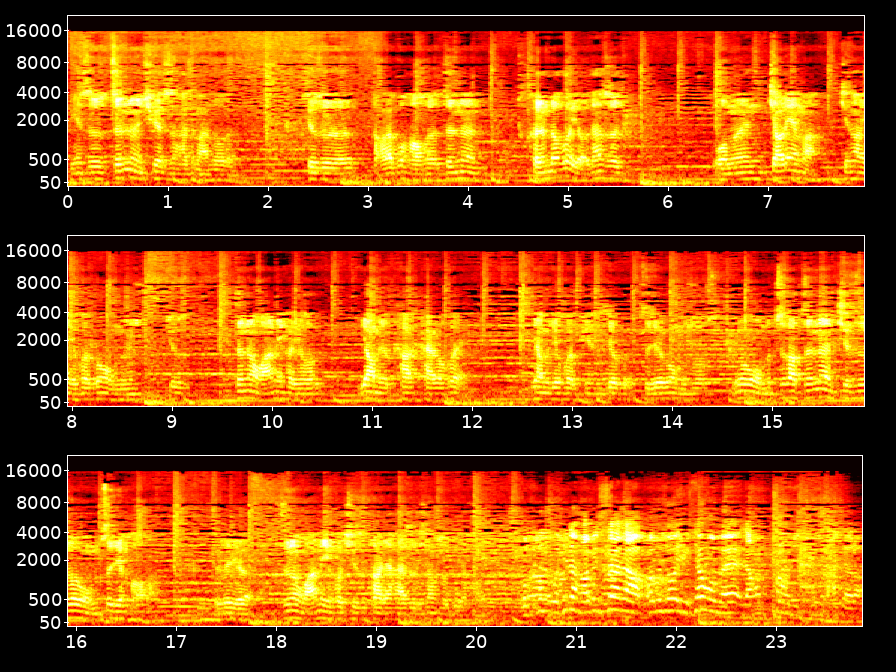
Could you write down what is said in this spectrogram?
平时争论确实还是蛮多的，就是打得不好或者争论，可能都会有，但是我们教练嘛，经常也会跟我们就是。争论完了以后，以后要么就开开个会，要么就会平时就直接跟我们说，因为我们知道争论其实说我们自己好，就是也争论完了以后，其实大家还是相处比较好。我我记得好比是这样的，好比说有天我们，然后上去全部打起来了，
